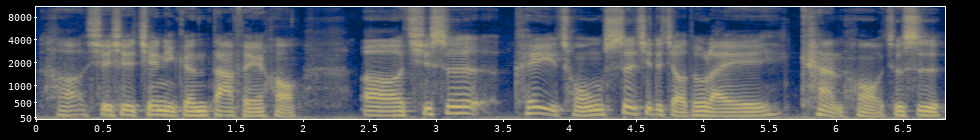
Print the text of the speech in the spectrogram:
好，谢谢 Jenny 跟大飞哈。呃，其实可以从设计的角度来看哈，就是。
